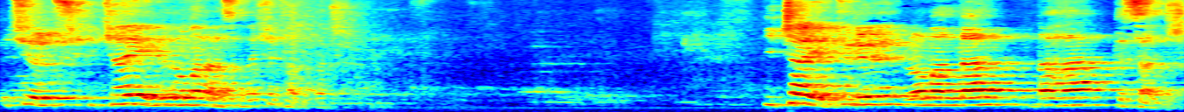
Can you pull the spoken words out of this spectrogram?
Geçiyoruz. Hikaye ile roman arasındaki farklar. Hikaye türü romandan daha kısadır.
